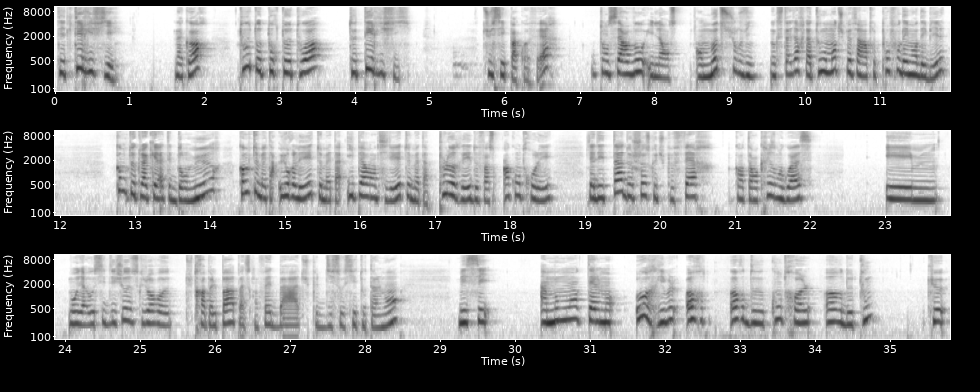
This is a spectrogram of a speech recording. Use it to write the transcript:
t'es terrifié. D'accord? Tout autour de toi te terrifie. Tu sais pas quoi faire. Ton cerveau, il est en, en mode survie. Donc c'est-à-dire qu'à tout moment, tu peux faire un truc profondément débile, comme te claquer la tête dans le mur, comme te mettre à hurler, te mettre à hyperventiler, te mettre à pleurer de façon incontrôlée. Il y a des tas de choses que tu peux faire quand t'es en crise d'angoisse. Et hum, bon, il y a aussi des choses que genre euh, tu te rappelles pas parce qu'en fait, bah, tu peux te dissocier totalement. Mais c'est un moment tellement horrible, hors, de contrôle, hors de tout, que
